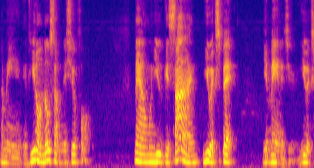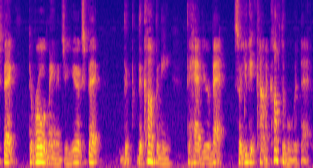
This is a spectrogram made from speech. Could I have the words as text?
I mean, if you don't know something, it's your fault. Now, when you get signed, you expect your manager, you expect the road manager, you expect the, the company to have your back. So you get kind of comfortable with that.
